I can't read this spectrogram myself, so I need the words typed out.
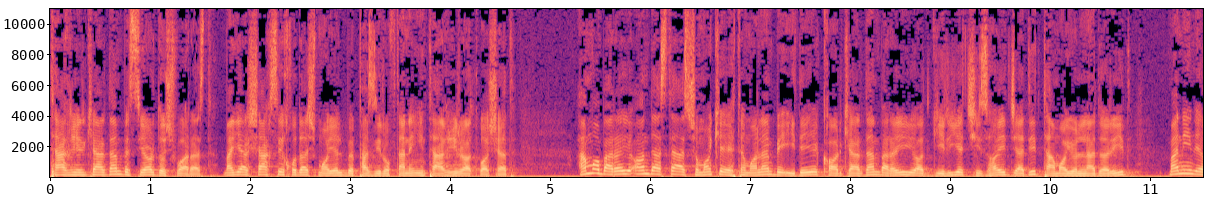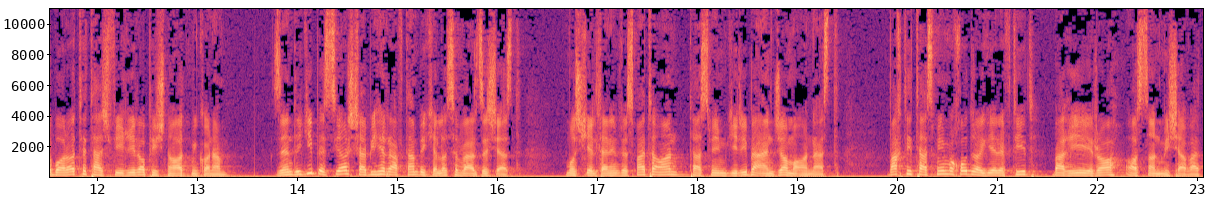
تغییر کردن بسیار دشوار است مگر شخصی خودش مایل به پذیرفتن این تغییرات باشد؟ اما برای آن دسته از شما که احتمالا به ایده کار کردن برای یادگیری چیزهای جدید تمایل ندارید من این عبارات تشویقی را پیشنهاد می کنم زندگی بسیار شبیه رفتن به کلاس ورزش است. مشکل ترین قسمت آن تصمیم گیری به انجام آن است. وقتی تصمیم خود را گرفتید بقیه راه آسان می شود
